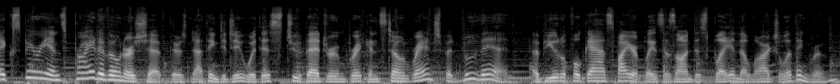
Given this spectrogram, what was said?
Experience pride of ownership. There's nothing to do with this two bedroom brick and stone ranch, but move in. A beautiful gas fireplace is on display in the large living room,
